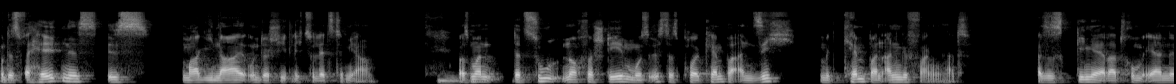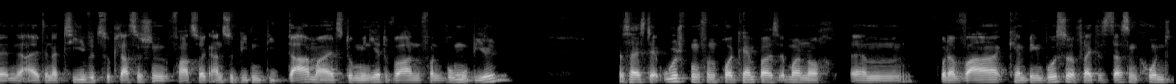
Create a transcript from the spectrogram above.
Und das Verhältnis ist marginal unterschiedlich zu letztem Jahr. Mhm. Was man dazu noch verstehen muss, ist, dass Paul Kemper an sich mit Campern angefangen hat. Also es ging ja darum, eher eine, eine Alternative zu klassischen Fahrzeugen anzubieten, die damals dominiert waren von Wohnmobilen. Das heißt, der Ursprung von Paul Camper ist immer noch ähm, oder war Campingbusse. Vielleicht ist das ein Grund,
